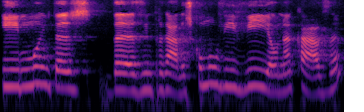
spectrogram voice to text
E muitas das empregadas, como viviam na casa,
